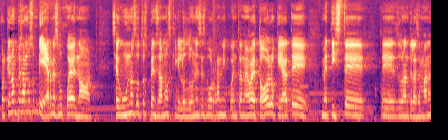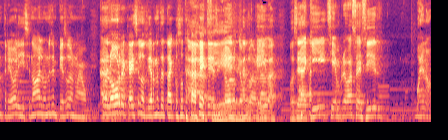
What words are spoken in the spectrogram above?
¿Por qué no empezamos un viernes, un jueves? No. Según nosotros pensamos que los lunes es borrón y cuenta nueva de todo lo que ya te metiste eh, durante la semana anterior. Y dices, no, el lunes empiezo de nuevo. Pero Ah. luego recaes en los viernes de tacos otra vez. Así y todo lo que hemos lo que iba. O sea, aquí siempre vas a decir, bueno,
